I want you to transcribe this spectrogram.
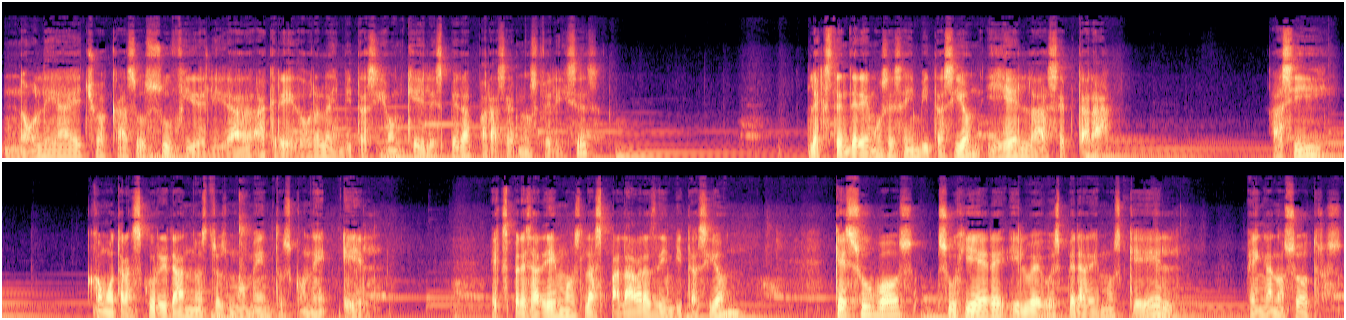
¿No le ha hecho acaso su fidelidad acreedora la invitación que Él espera para hacernos felices? Le extenderemos esa invitación y Él la aceptará. Así como transcurrirán nuestros momentos con Él, expresaremos las palabras de invitación que su voz sugiere y luego esperaremos que Él venga a nosotros.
